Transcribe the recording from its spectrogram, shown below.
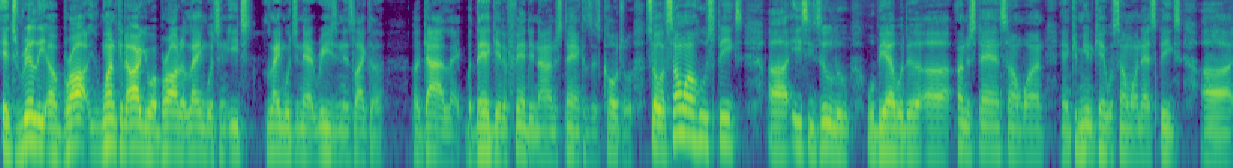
it's really a broad. One could argue a broader language, and each language in that region is like a a dialect, but they'll get offended. And I understand because it's cultural. So if someone who speaks uh, Isi Zulu will be able to uh, understand someone and communicate with someone that speaks uh,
